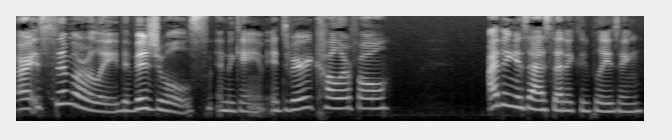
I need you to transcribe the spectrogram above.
All right. Similarly, the visuals in the game, it's very colorful. I think it's aesthetically pleasing.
